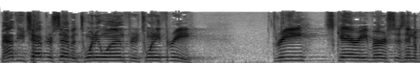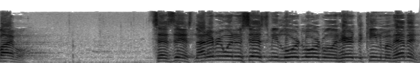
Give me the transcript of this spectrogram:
Matthew chapter 7, 21 through 23. Three scary verses in the Bible says this Not everyone who says to me, Lord, Lord, will inherit the kingdom of heaven,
